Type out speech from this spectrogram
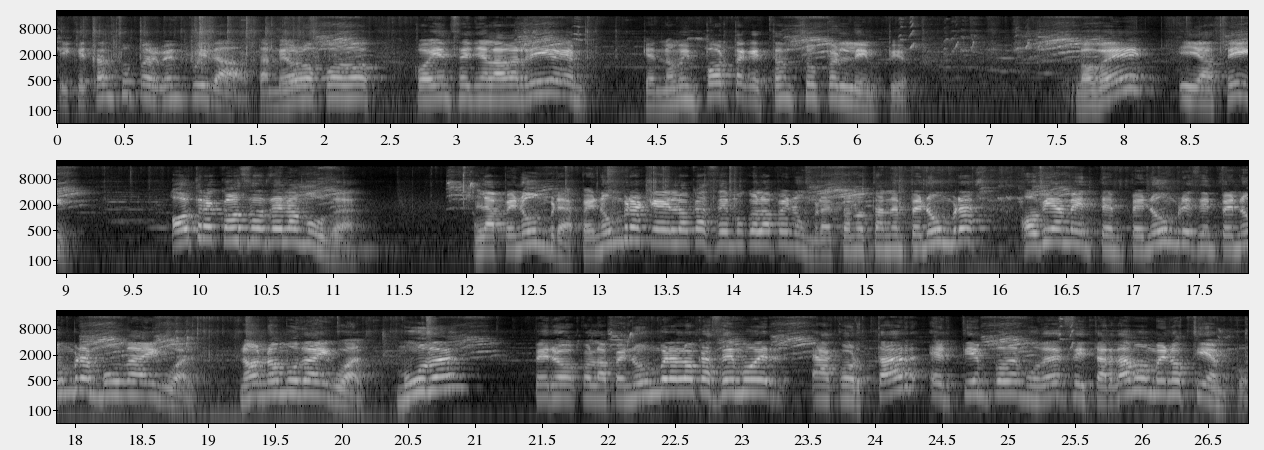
y que están súper bien cuidados. También os lo puedo hoy enseñar la barriga, que, no me importa que están súper limpios. ¿Lo ve? Y así. Otra cosa de la muda. La penumbra. Penumbra, ¿qué es lo que hacemos con la penumbra? Estos no están en penumbra. Obviamente en penumbra y sin penumbra muda igual. No, no muda igual. Mudan pero con la penumbra lo que hacemos es acortar el tiempo de mudanza y tardamos menos tiempo.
